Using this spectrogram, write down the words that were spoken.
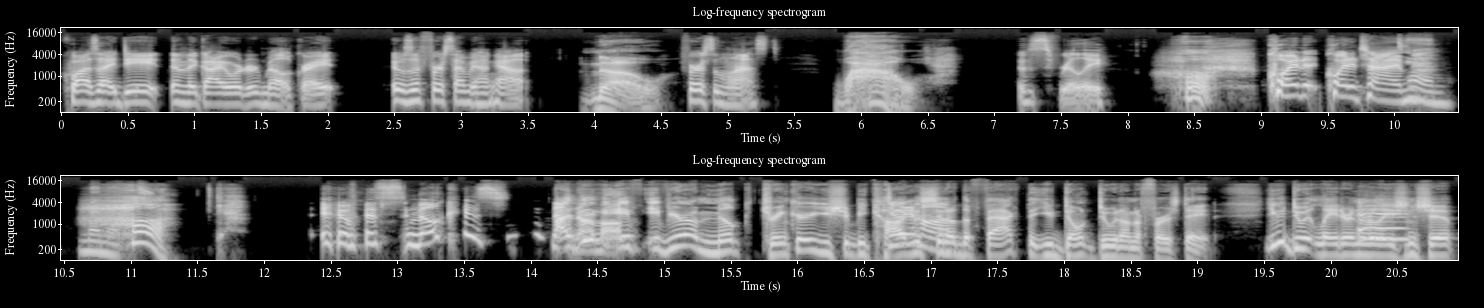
quasi date, and the guy ordered milk. Right? It was the first time we hung out, No. first and last. Wow. It was really Huh. quite a, quite a time. 10 minutes. Huh. Yeah. It was milk is I not normal. think if, if you're a milk drinker, you should be cognizant of the fact that you don't do it on a first date. You could do it later in the Eh, relationship.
